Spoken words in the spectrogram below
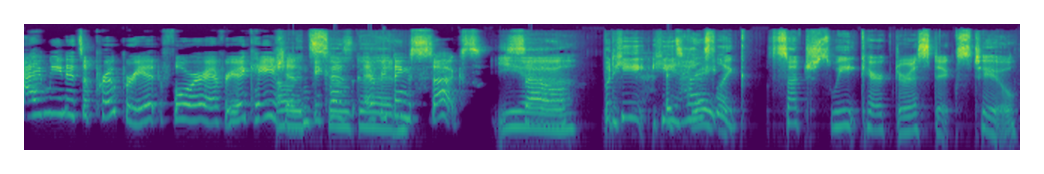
I mean, it's appropriate for every occasion oh, because so everything sucks. Yeah, so but he he has great. like such sweet characteristics too.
